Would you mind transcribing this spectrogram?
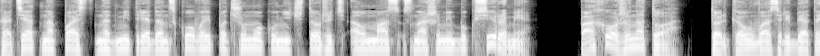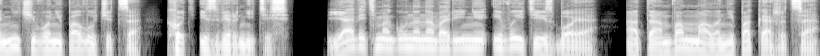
Хотят напасть на Дмитрия Донского и под шумок уничтожить алмаз с нашими буксирами? Похоже на то. Только у вас, ребята, ничего не получится, хоть извернитесь. Я ведь могу на Наварине и выйти из боя, а там вам мало не покажется.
